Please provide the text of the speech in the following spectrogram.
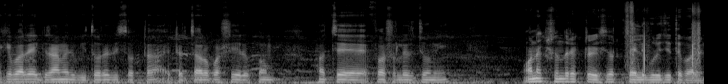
একেবারে গ্রামের ভিতরে রিসোর্টটা। এটার চারপাশে এরকম হচ্ছে ফসলের জমি। অনেক সুন্দর একটা রিসোর্ট চাইলে ঘুরে যেতে পারেন।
